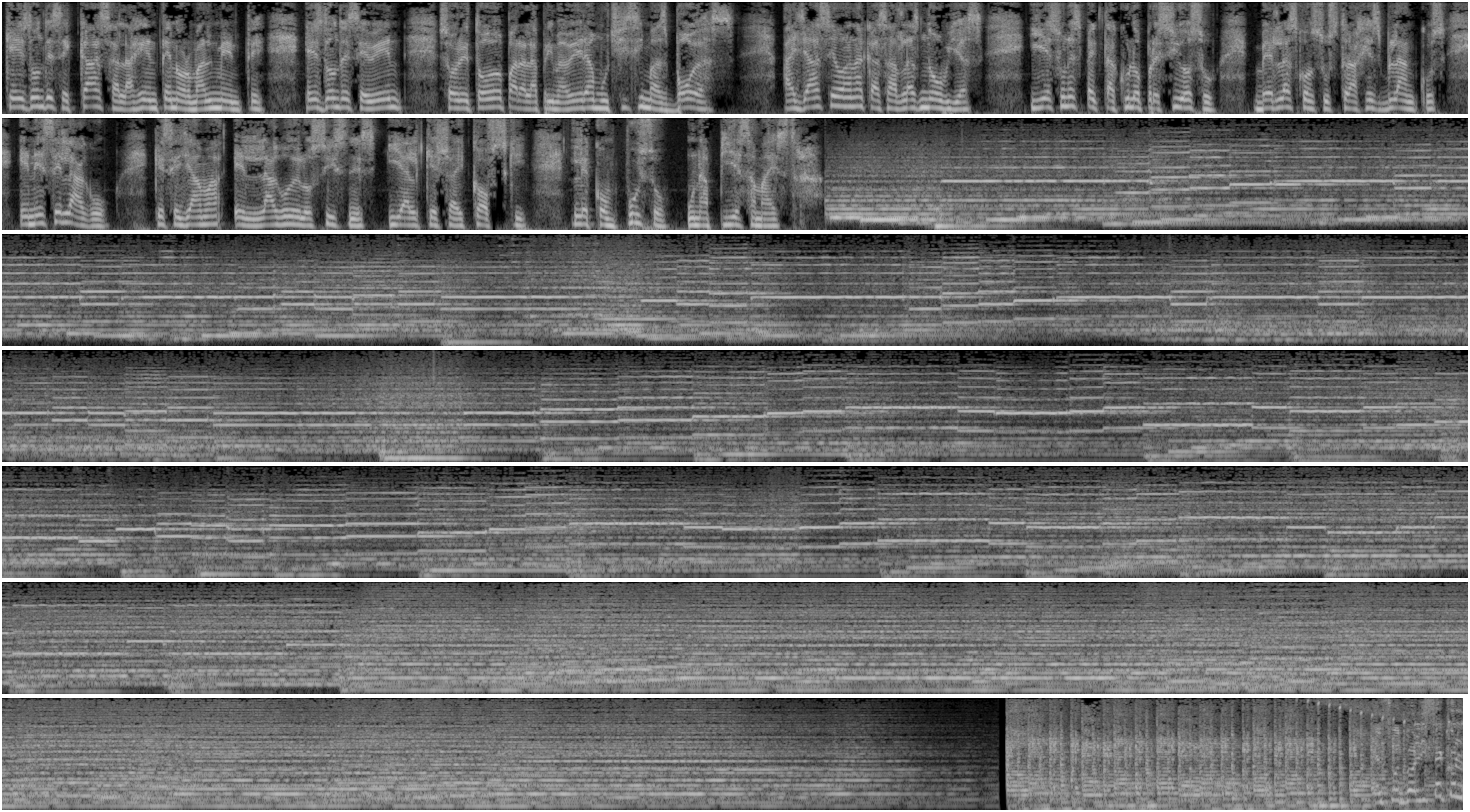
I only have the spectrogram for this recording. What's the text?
que es donde se casa la gente normalmente, es donde se ven, sobre todo para la primavera, muchísimas bodas. Allá se van a casar las novias y es un espectáculo precioso verlas con sus trajes blancos en ese lago que se llama el lago de los cisnes y al que Tchaikovsky le compuso una pieza maestra.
